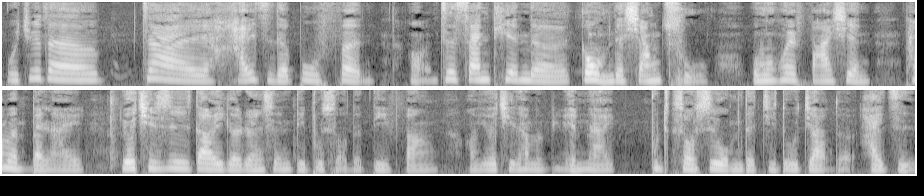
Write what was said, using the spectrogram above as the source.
我觉得在孩子的部分哦，这三天的跟我们的相处。我们会发现，他们本来，尤其是到一个人生地不熟的地方啊，尤其他们原来不熟悉我们的基督教的孩子，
